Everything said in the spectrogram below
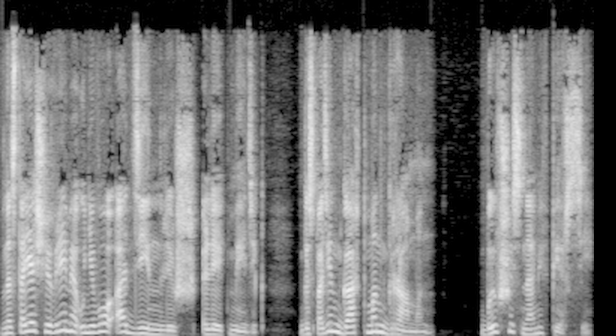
В настоящее время у него один лишь лейб-медик, господин Гартман Грамман, бывший с нами в Персии.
